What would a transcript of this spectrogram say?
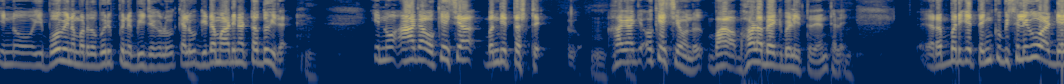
ಇನ್ನು ಈ ಬೋವಿನ ಮರದ ಉರುಪಿನ ಬೀಜಗಳು ಕೆಲವು ಗಿಡ ಮಾಡಿ ನಟ್ಟದ್ದು ಇದೆ ಇನ್ನು ಆಗ ಒಕೇಶಿಯ ಬಂದಿತ್ತಷ್ಟೇ. ಹಾಗಾಗಿ ಒಕೇಸಿಯವನ್ನು ಒಂದು ಬಹಳ ಬೇಗ ಬೆಳೀತದೆ ಅಂತೇಳಿ ರಬ್ಬರಿಗೆ ತೆಂಕು ಬಿಸಿಲಿಗೂ ಅಡ್ಡಿ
